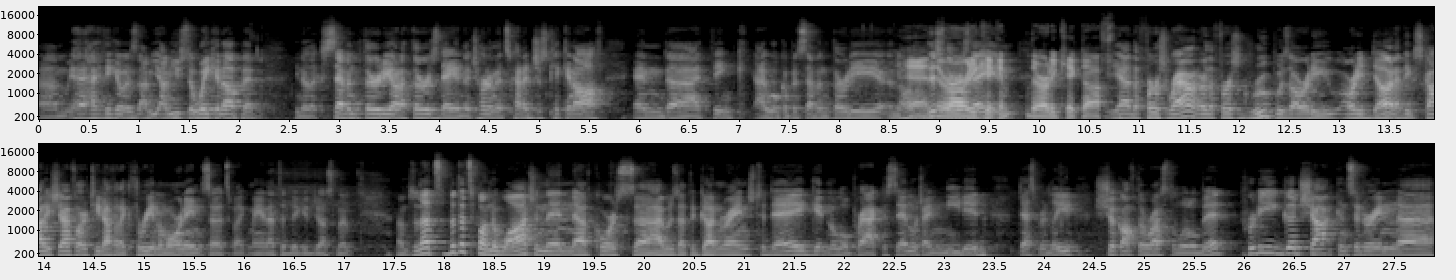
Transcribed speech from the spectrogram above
Um, I think it was. I'm, I'm used to waking up at you know like 7:30 on a Thursday and the tournament's kind of just kicking off. And uh, I think I woke up at 7:30 on yeah, and they're already kicking. They're already kicked off. Yeah, the first round or the first group was already already done. I think Scottie Scheffler teed off at like three in the morning, so it's like, man, that's a big adjustment. Um, so that's but that's fun to watch. And then of course uh, I was at the gun range today, getting a little practice in, which I needed desperately. Shook off the rust a little bit. Pretty good shot considering uh,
